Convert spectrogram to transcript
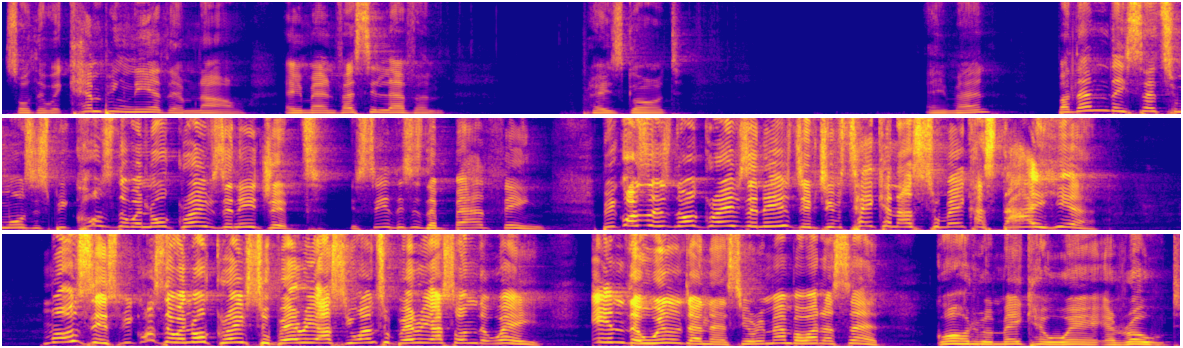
So they were camping near them now. Amen. Verse 11. Praise God. Amen. But then they said to Moses, Because there were no graves in Egypt. You see, this is the bad thing. Because there's no graves in Egypt, you've taken us to make us die here. Moses, because there were no graves to bury us, you want to bury us on the way in the wilderness. You remember what I said? God will make a way, a road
